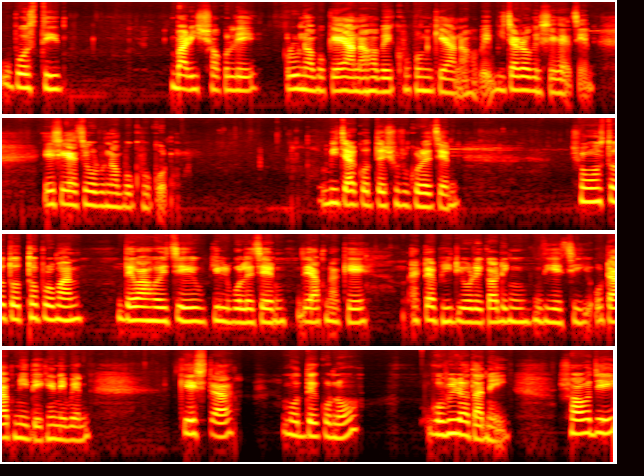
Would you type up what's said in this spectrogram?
উপস্থিত বাড়ির সকলে, অরুণাবকে আনা হবে, খোকনকে আনা হবে। বিচারক এসে গেছেন। এসে গেছে অরুণাব, খোকন। বিচার করতে শুরু করেছেন। সমস্ত তথ্য প্রমাণ দেওয়া হয়েছে। উকিল বলেছেন যে, আপনাকে একটা ভিডিও রেকর্ডিং দিয়েছি, ওটা আপনি দেখে নেবেন। কেসটা মধ্যে কোনো গভীরতা নেই। সহজেই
